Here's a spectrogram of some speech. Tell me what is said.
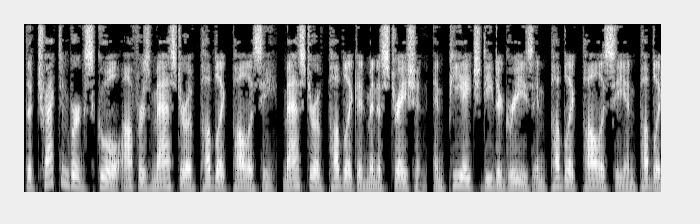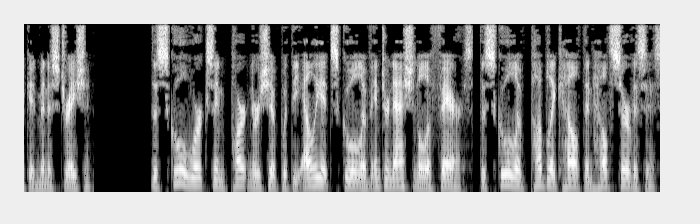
The Trachtenberg School offers Master of Public Policy, Master of Public Administration, and PhD degrees in Public Policy and Public Administration. The school works in partnership with the Elliott School of International Affairs, the School of Public Health and Health Services,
